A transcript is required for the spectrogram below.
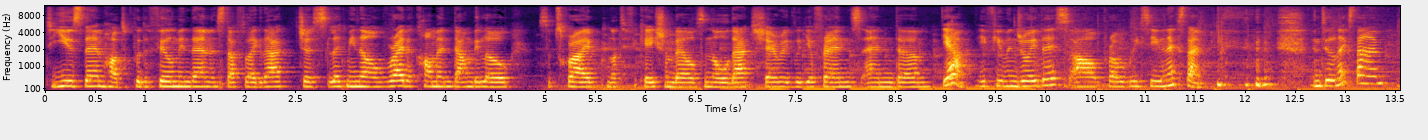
to use them, how to put the film in them and stuff like that. Just let me know, write a comment down below, subscribe, notification bells and all that, share it with your friends and um, yeah, if you enjoyed this, I'll probably see you next time. Until next time!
